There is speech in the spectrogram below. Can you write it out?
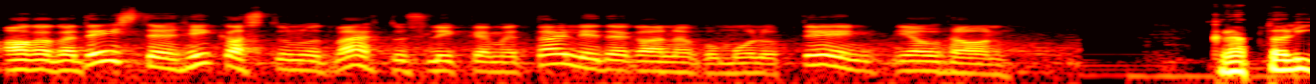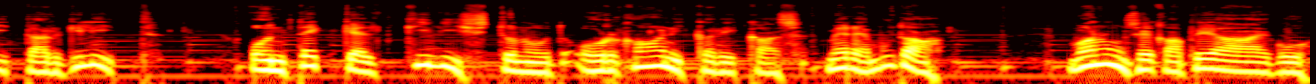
aga ka teiste rikastunud väärtuslike metallidega nagu molübdeen ja uraan. Kraptoliitargiliit on tekkelt kivistunud orgaanikarikas meremuda vanusega peaaegu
